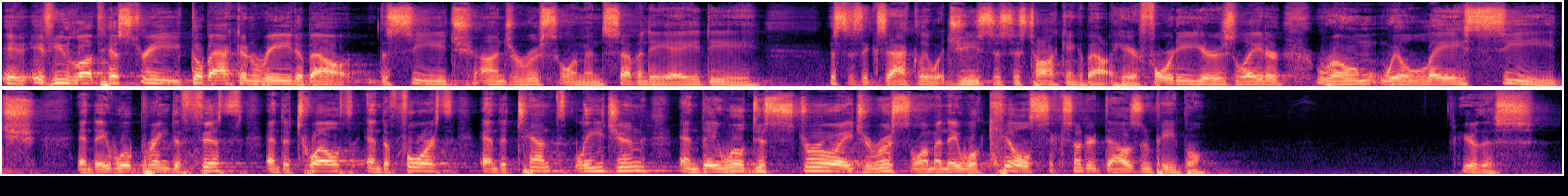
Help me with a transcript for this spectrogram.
If you love history, go back and read about the siege on Jerusalem in 70 AD. This is exactly what Jesus is talking about here. 40 years later, Rome will lay siege and they will bring the fifth and the twelfth and the fourth and the tenth legion, and they will destroy Jerusalem and they will kill 600,000 people. Hear this.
